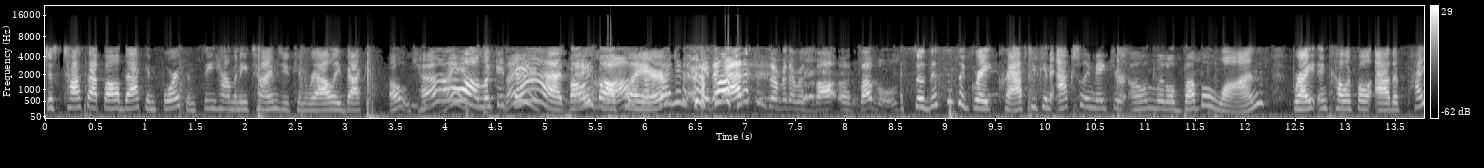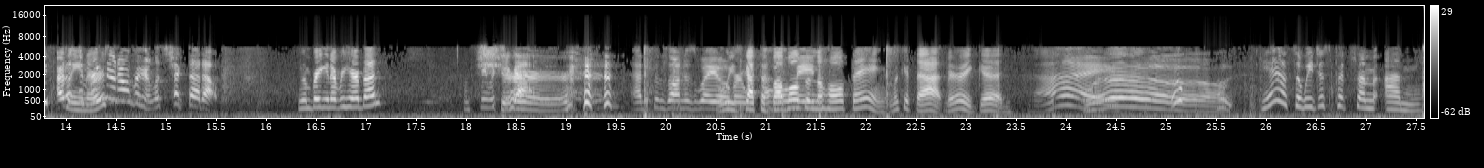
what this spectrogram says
just toss that ball back and forth and see how many times you can rally back. Oh yeah! Nice, Look at nice. that, Nice, volleyball Mom. player. Have fun in- Okay, then Addison's over there with, with bubbles. So this is a great craft. You can actually make your own little bubble wands, bright and colorful out of pipe Addison, bring cleaners. that over here. Let's check that out. You want to bring it over here, Ben? Let's see what sure. you got. Addison's on his way oh, over. he's got with the bubbles and the whole thing. Look at that. Very good. Nice. Whoa. Yeah, so we just put some um,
